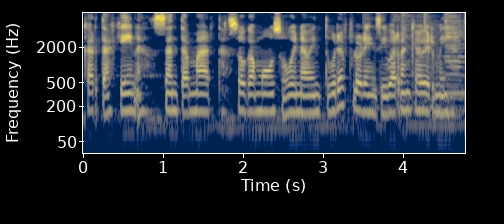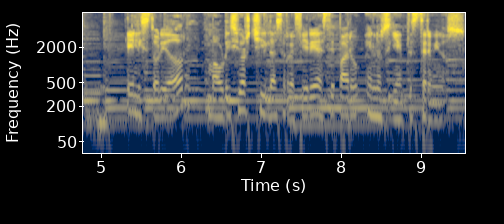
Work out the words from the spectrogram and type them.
Cartagena, Santa Marta, Sogamoso, Buenaventura, Florencia y Barranca Bermeja. El historiador Mauricio Archila se refiere a este paro en los siguientes términos.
